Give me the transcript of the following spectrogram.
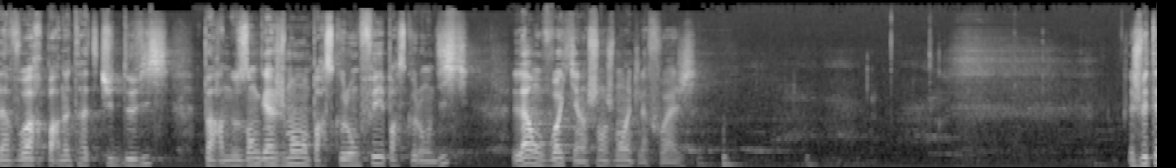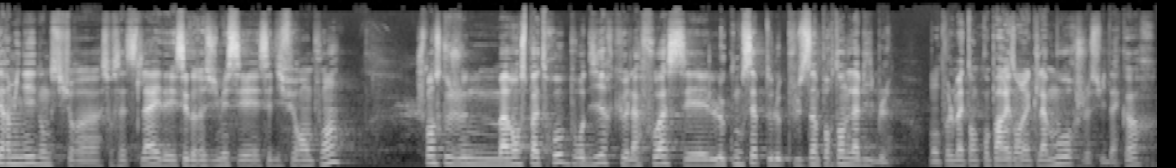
d'avoir par notre attitude de vie, par nos engagements, par ce que l'on fait, par ce que l'on dit, là on voit qu'il y a un changement avec la foi agit. Je vais terminer donc sur, sur cette slide et essayer de résumer ces, différents points. Je pense que je ne m'avance pas trop pour dire que la foi, c'est le concept le plus important de la Bible. on peut le mettre en comparaison avec l'amour, je suis d'accord,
